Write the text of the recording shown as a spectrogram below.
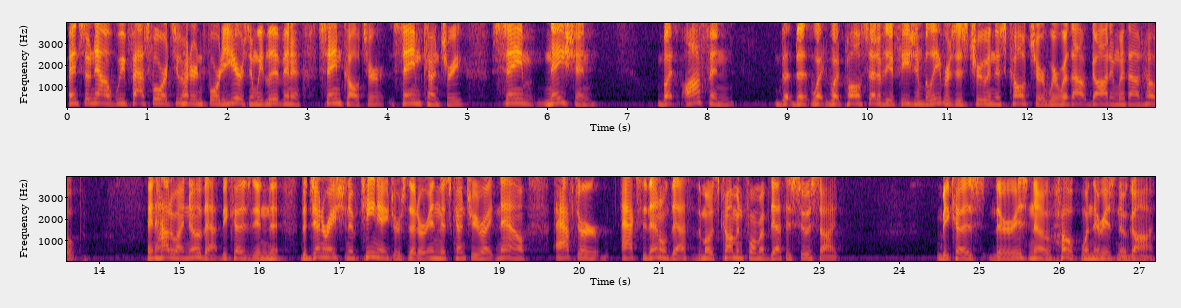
And so now we fast forward 240 years and we live in a same culture, same country, same nation, but often the, the, what, what Paul said of the Ephesian believers is true in this culture. We're without God and without hope. And how do I know that? Because in the, the generation of teenagers that are in this country right now, after accidental death, the most common form of death is suicide. Because there is no hope when there is no God.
